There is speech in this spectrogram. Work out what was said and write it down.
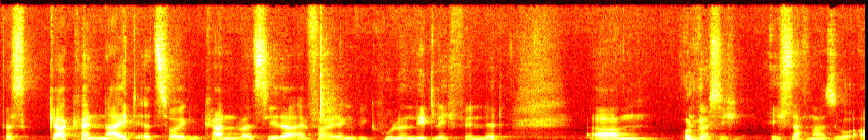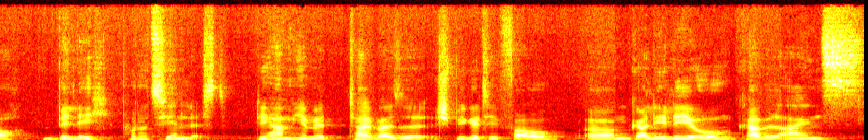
was gar keinen Neid erzeugen kann, weil es jeder einfach irgendwie cool und niedlich findet. Ähm, und was sich, ich sag mal so, auch billig produzieren lässt. Die haben hiermit teilweise Spiegel TV, ähm, Galileo, Kabel 1,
